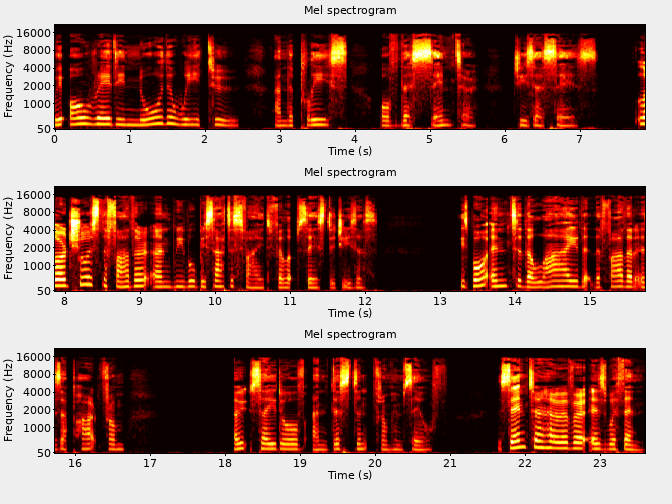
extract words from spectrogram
We already know the way to and the place of this centre Jesus says. Lord, show us the Father, and we will be satisfied, Philip says to Jesus. He's bought into the lie that the Father is apart from, outside of, and distant from himself. The centre, however, is within.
